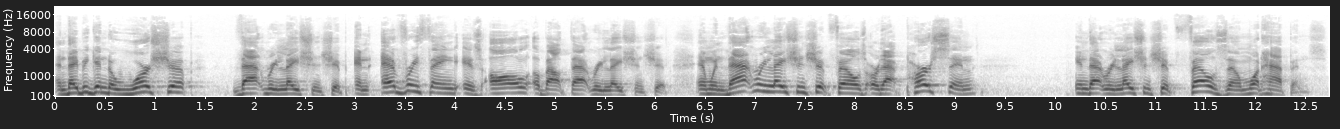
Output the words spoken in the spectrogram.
and they begin to worship that relationship. And everything is all about that relationship. And when that relationship fails or that person in that relationship fails them, what happens?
